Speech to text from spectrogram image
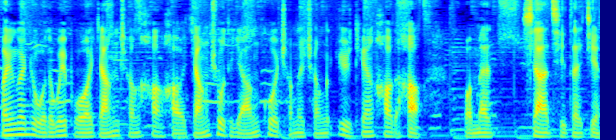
欢迎关注我的微博“羊城浩浩”，杨树的杨，过程的程，日天浩的浩，我们下期再见。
